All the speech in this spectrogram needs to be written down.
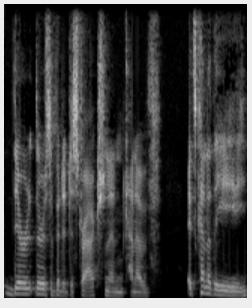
there, there's a bit of distraction and kind of, it's kind of the,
